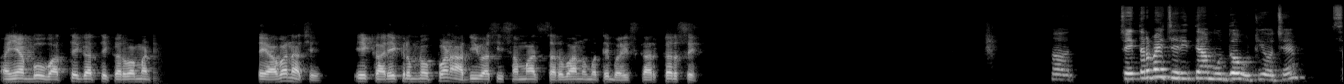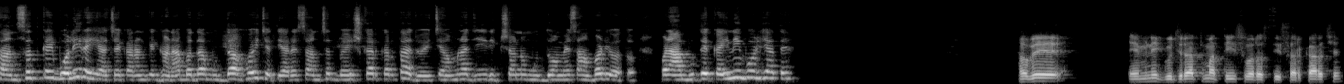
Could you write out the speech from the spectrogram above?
અહીંયા બહુ વાતે ગાતે કરવા માટે આવવાના છે. એ કાર્યક્રમનો પણ આદિવાસી સમાજ સર્વાનુમતે બહિષ્કાર કરશે. ચૈતરભાઈ જે રીતે આ મુદ્દો ઉઠ્યો છે, સાંસદ કઈ બોલી રહ્યા છે? કારણ કે ઘણા બધા મુદ્દા હોય છે ત્યારે સાંસદ બહિષ્કાર કરતા જ હોય છે. હમણાં જી રિક્ષાનો મુદ્દો અમે સાંભળ્યો હતો. પણ આ મુદ્દે કઈ નહીં બોલ્યા તે? હવે એમની ગુજરાતમાં ત્રીસ વર્ષથી સરકાર છે.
